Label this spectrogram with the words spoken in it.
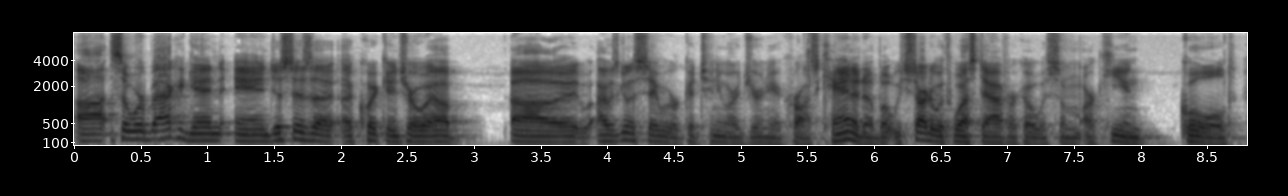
Uh, so we're back again, and just as a, a quick intro, uh, uh, I was going to say we were continuing our journey across Canada, but we started with West Africa with some Archean gold,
